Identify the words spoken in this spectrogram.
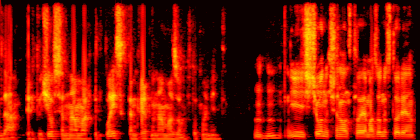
Да, переключился на Marketplace, конкретно на Amazon в тот момент. Угу. И с чего начиналась твоя Amazon история?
